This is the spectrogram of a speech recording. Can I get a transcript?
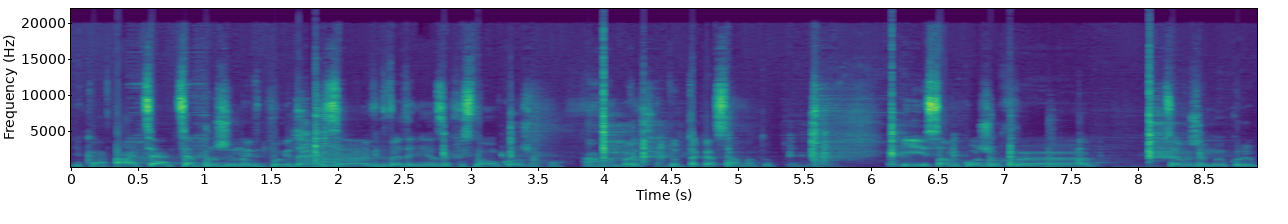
Яка? А, ця, ця пружина відповідає за відведення захисного кожуху. Ага, Тут, бачу. тут така сама. Тобто. І сам кожух, це вже ми коли,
